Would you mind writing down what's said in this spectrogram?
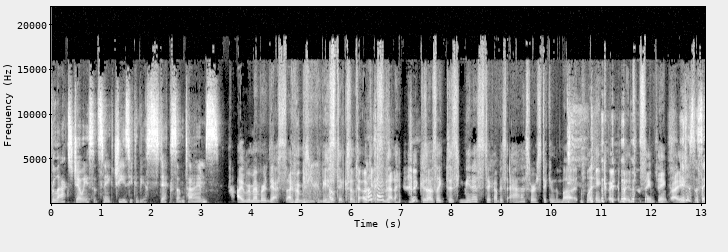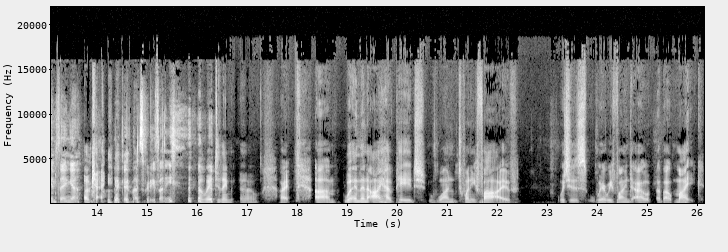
relax, Joey, said Snake. Geez, you can be a stick sometimes. I remember. Yes, I remember. You can be a Oh, stick sometimes. Okay, okay. so that because I, was like, does he mean a stick up his ass or a stick in the mud? like, but it's the same thing, right? It is the same thing, yeah. Okay. Okay, that's pretty funny. oh wait, do they? Oh, all right. Um, well, and then I have page one twenty-five, which is where we find out about Mike.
